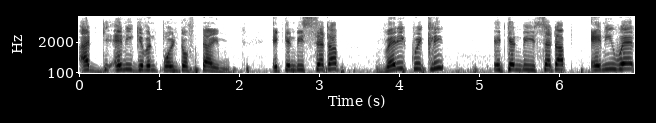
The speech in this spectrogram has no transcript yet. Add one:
at any given point of time. It can be set up very quickly. It can be set up anywhere.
